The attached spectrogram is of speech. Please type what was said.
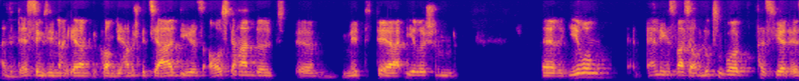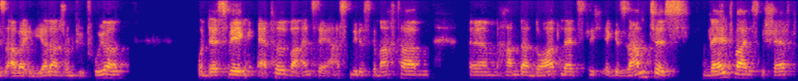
Also deswegen sind sie nach Irland gekommen. Die haben Spezialdeals ausgehandelt äh, mit der irischen äh, Regierung. Ähnliches, was ja auch in Luxemburg passiert ist, aber in Irland schon viel früher. Und deswegen, Apple war eines der ersten, die das gemacht haben, ähm, haben dann dort letztlich ihr gesamtes weltweites Geschäft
